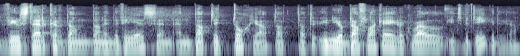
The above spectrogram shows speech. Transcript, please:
veel sterker dan, dan in de VS. En, en dat, dit toch, ja, dat, dat de Unie op dat vlak eigenlijk wel iets betekende. Ja.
